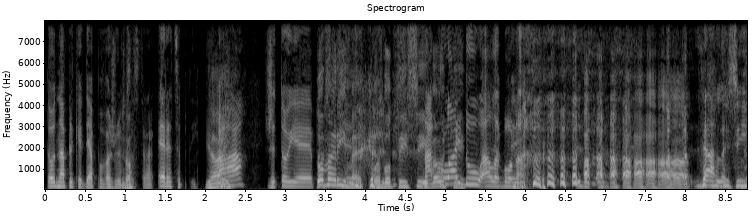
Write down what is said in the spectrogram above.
To napríklad ja považujem Čo? za strach. E-recepty. Jaj, Aha, Že to je... to proste- veríme, lebo ty si na veľký... kulajdu, alebo na... Záleží.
